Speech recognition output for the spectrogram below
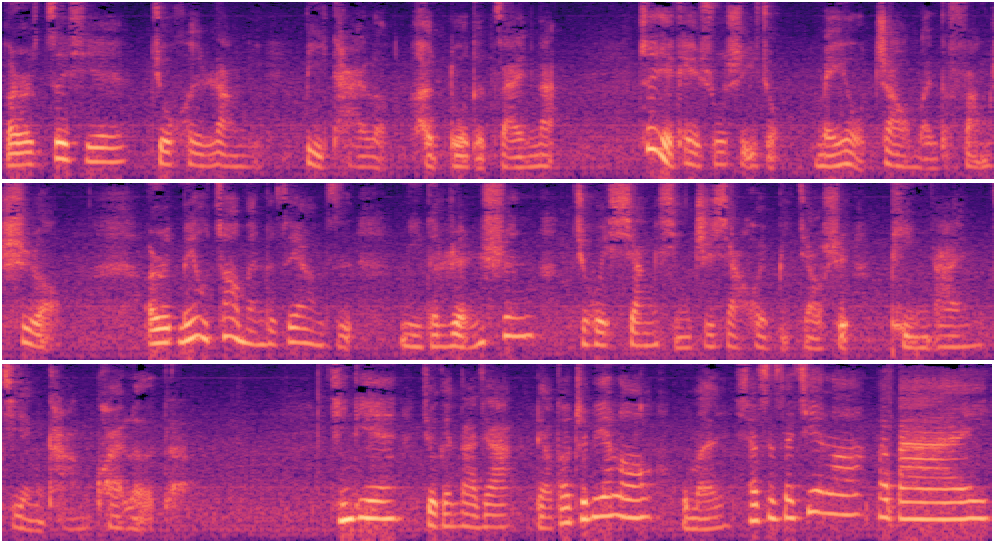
而这些就会让你避开了很多的灾难。这也可以说是一种没有罩门的方式哦。而没有罩门的这样子，你的人生就会相形之下会比较是平安、健康、快乐的。今天就跟大家聊到这边喽，我们下次再见啦，拜拜。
